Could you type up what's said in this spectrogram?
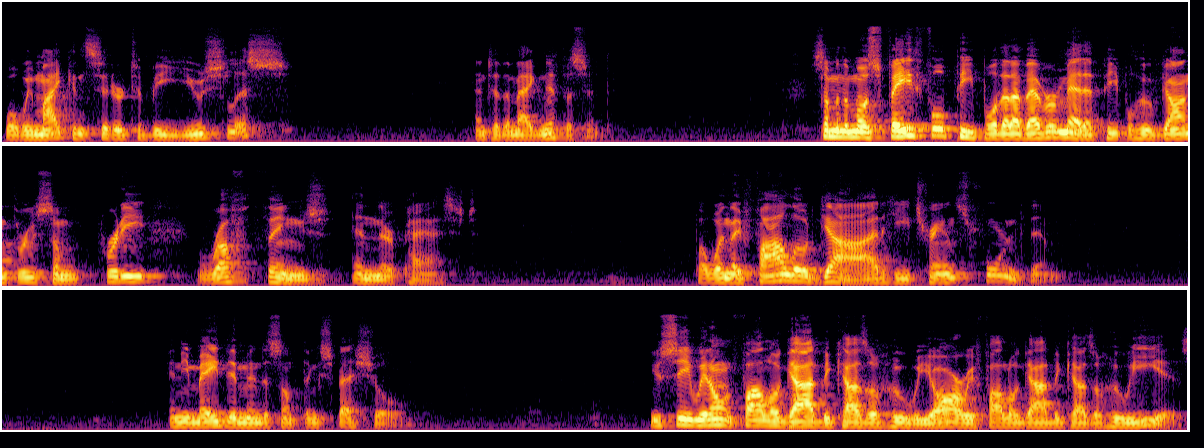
what we might consider to be useless and to the magnificent. Some of the most faithful people that I've ever met are people who've gone through some pretty rough things in their past. But when they followed God, He transformed them. And He made them into something special. You see, we don't follow God because of who we are, we follow God because of who He is.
